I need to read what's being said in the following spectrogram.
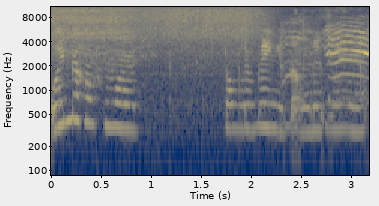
อุ้ยมีคนขโมยต้องรีบวิ่งต้องรีบวิ่งแล้ว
